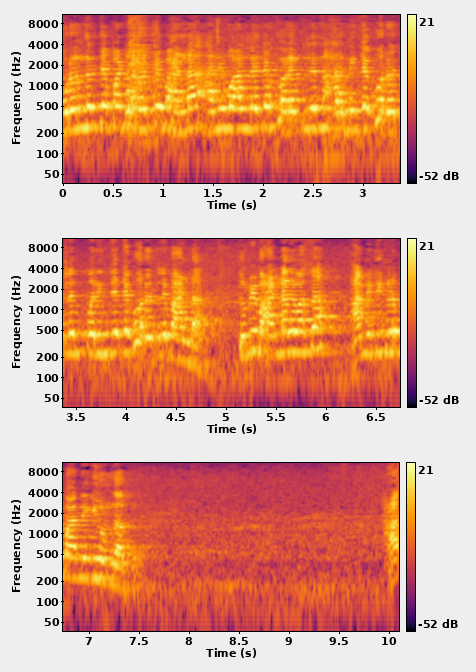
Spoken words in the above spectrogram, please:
पुरंदरच्या पठाराचे भांडा आणि वाल्ल्याच्या खोऱ्यातले नारणीच्या खोऱ्यातले परिंजाच्या खोऱ्यातले भांडा. तुम्ही भांडा बसा आम्ही तिकडे पाणी घेऊन जातो. हा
